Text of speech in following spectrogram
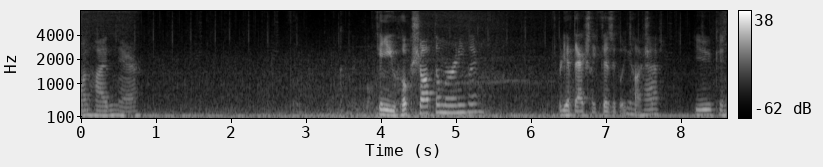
One hiding there. Can you hook shot them or anything? Or do you have to actually physically You touch have, them? you can,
